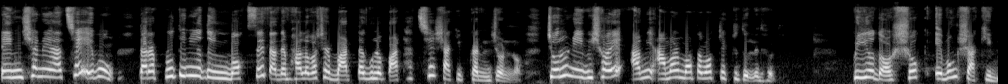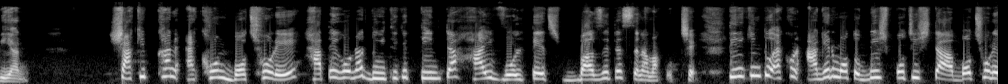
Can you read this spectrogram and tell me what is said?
টেনশনে আছে এবং তারা প্রতিনিয়ত ইনবক্সে তাদের ভালোবাসার বার্তাগুলো পাঠাচ্ছে শাকিব খানের জন্য। চলুন এই বিষয়ে আমি আমার মতামতটা একটু তুলে ধরি। প্রিয় দর্শক এবং সাকিবিয়ান শাকিব খান এখন বছরে হাতে গোনা দুই থেকে তিনটা হাই ভোল্টেজ বাজেটের সিনেমা করছে। তিনি কিন্তু এখন আগের মতো বিশ পঁচিশটা বছরে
